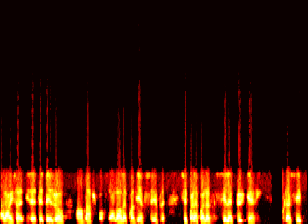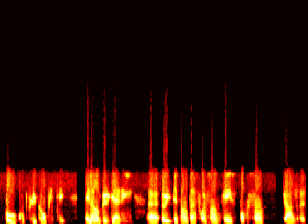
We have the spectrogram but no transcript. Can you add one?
Alors, ils, étaient déjà en marche pour ça. Alors, la première cible, c'est pas la Pologne, c'est la Bulgarie. Là, c'est beaucoup plus compliqué. Et là, en Bulgarie, euh, eux, ils dépendent à 75% du gaz russe.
